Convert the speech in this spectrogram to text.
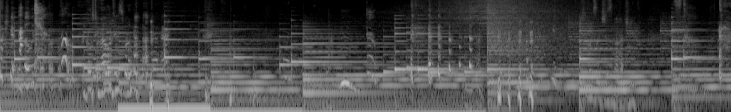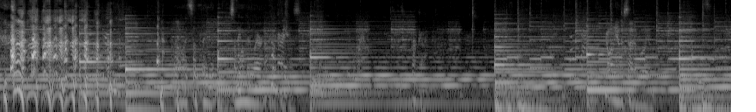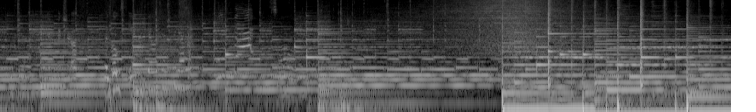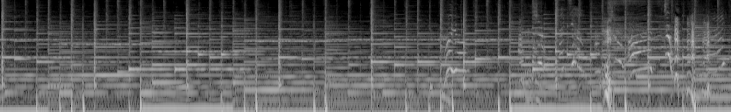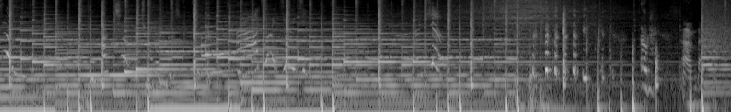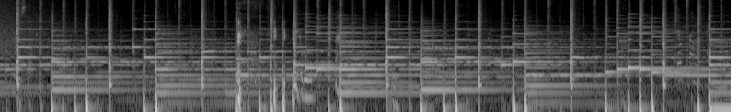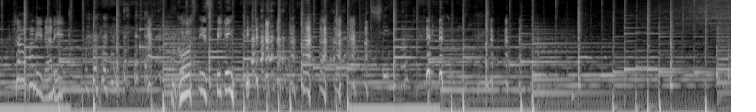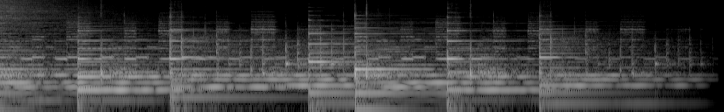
It goes to allergies. She looks like she's not the ghost and the skeleton together. William! Achoo! Achoo! Okay. Funny, Daddy. Ghost is speaking. She's so cute.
